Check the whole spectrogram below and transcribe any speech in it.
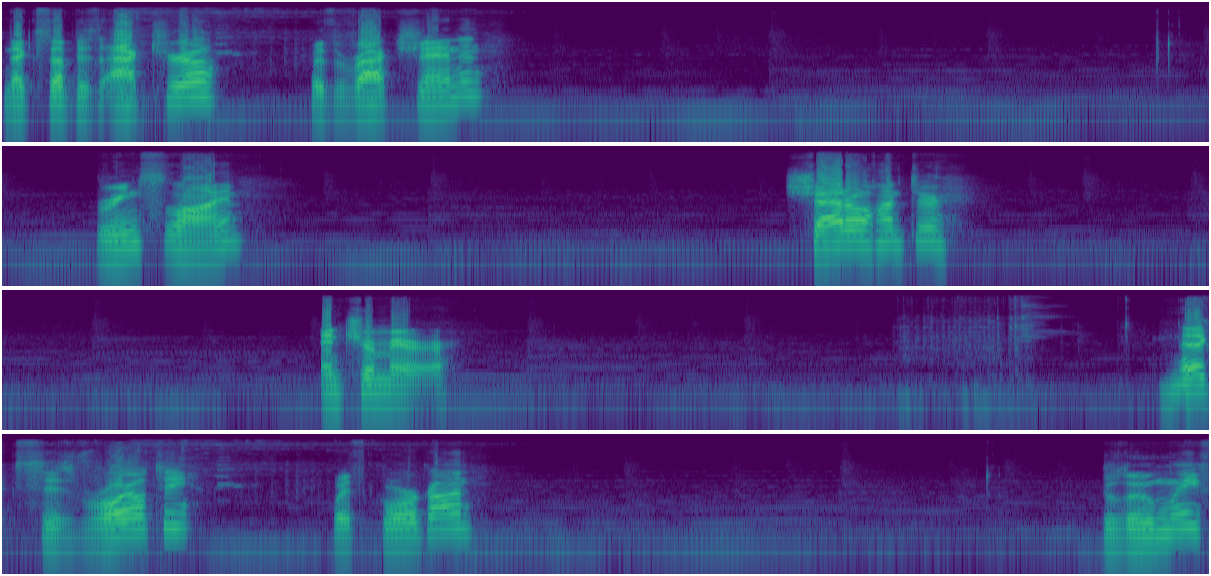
Next up is Actrio with Rack Shannon, Green Slime, Shadow Hunter, and Chimera. Next is Royalty with Gorgon, Gloomleaf,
